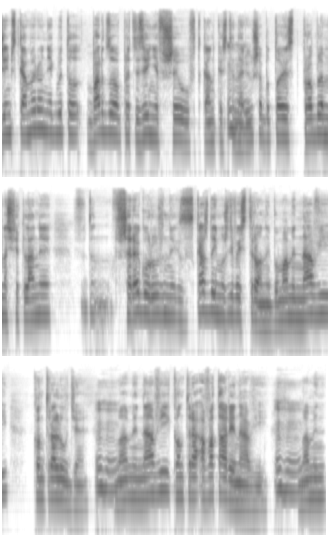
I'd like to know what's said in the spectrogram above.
James Cameron jakby to bardzo precyzyjnie wszył w tkankę scenariusza, bo to jest problem naświetlany w, w szeregu różnych, z każdej możliwej strony, bo mamy Navi kontra ludzie, mamy Navi kontra awatary Navi, mamy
